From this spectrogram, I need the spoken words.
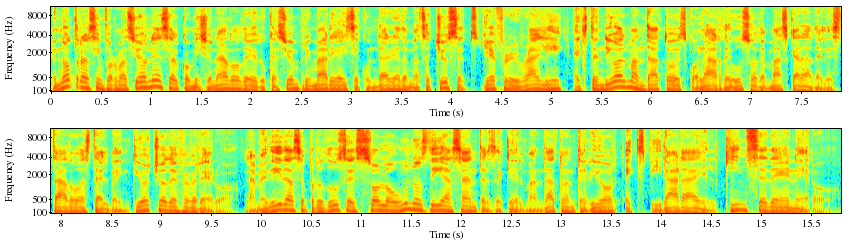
En otras informaciones, el comisionado de Educación Primaria y Secundaria de Massachusetts, Jeffrey Riley, extendió el mandato escolar de uso de máscara del Estado hasta el 28 de febrero. La medida se produce solo unos días antes de que el mandato anterior expirara el 15 de enero.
